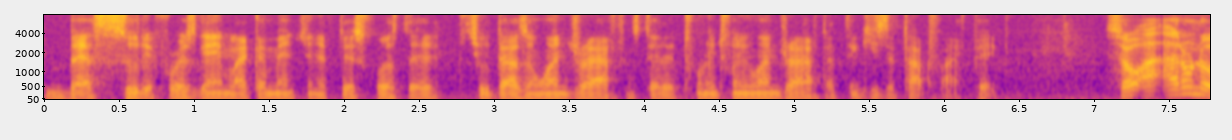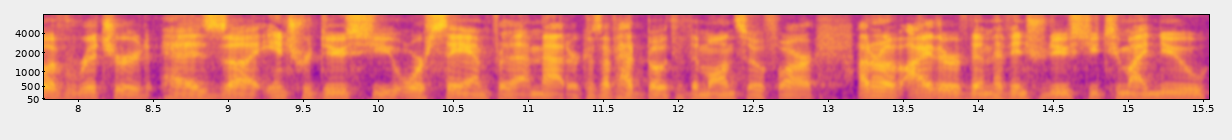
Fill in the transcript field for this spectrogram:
best suited for his game. Like I mentioned, if this was the 2001 draft instead of 2021 draft, I think he's a top five pick. So I don't know if Richard has uh, introduced you, or Sam for that matter, because I've had both of them on so far. I don't know if either of them have introduced you to my new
